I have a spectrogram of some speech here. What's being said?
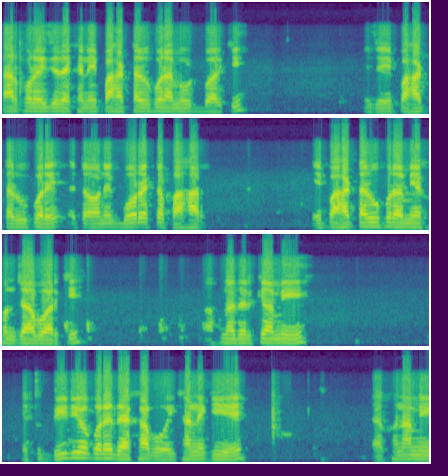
তারপরে এই যে দেখেন, এই পাহাড়টার উপরে আমি উঠবো আর কি। এই যে এই পাহাড়টার উপরে, এটা অনেক বড় একটা পাহাড়। এই পাহাড়টার উপরে আমি এখন যাব আর কি। আপনাদেরকে আমি একটু ভিডিও করে দেখাবো এখানে গিয়ে। এখন আমি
